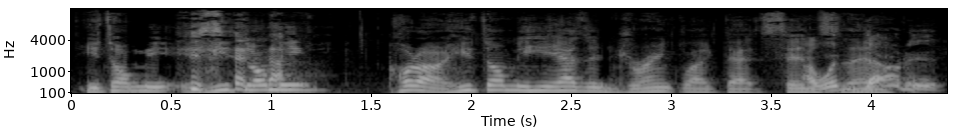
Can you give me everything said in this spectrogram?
He told me. He He told me. Hold on. He told me he hasn't drank like that since I wouldn't then. doubt it.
